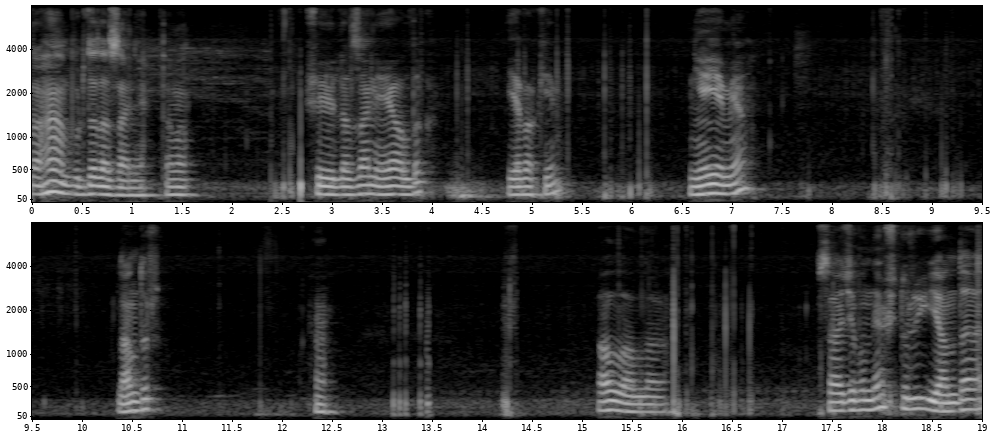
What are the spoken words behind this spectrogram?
aha burada lazanya. Tamam. Şöyle lazanyayı aldık. Ye bakayım. Niye yemiyor? Lan dur. Heh. Allah Allah. Sadece bunu demiş. Dur yanda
